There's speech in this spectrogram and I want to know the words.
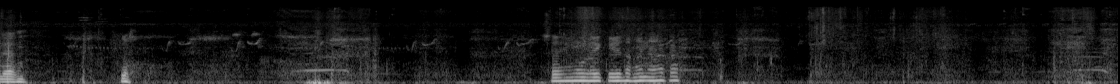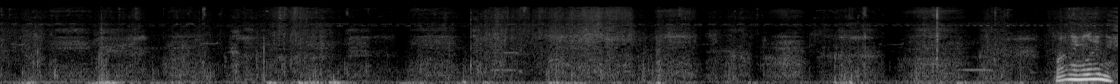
Dan loh. Saya mulai kehilangan arah mana yang lain nih?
